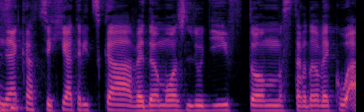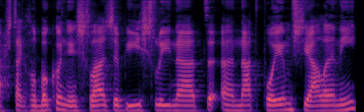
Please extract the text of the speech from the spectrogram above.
Nejaká psychiatrická vedomosť ľudí v tom stredoveku až tak hlboko nešla, že by išli nad, nad pojem šialený,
